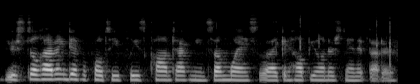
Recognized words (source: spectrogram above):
If you're still having difficulty, please contact me in some way so that I can help you understand it better.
